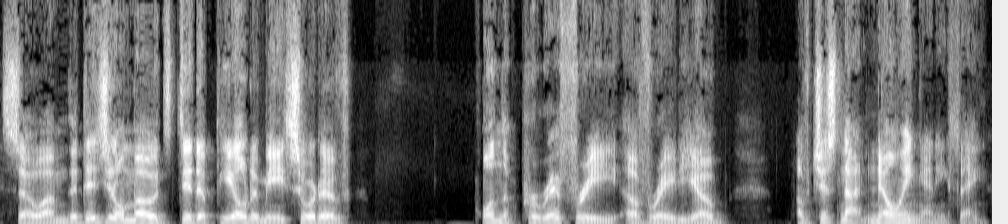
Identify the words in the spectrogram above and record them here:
So um, the digital modes did appeal to me sort of on the periphery of radio of just not knowing anything.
